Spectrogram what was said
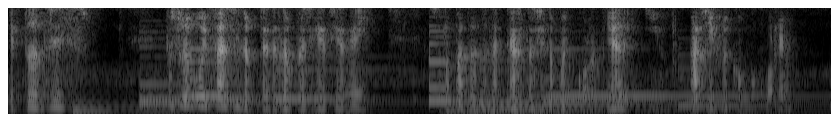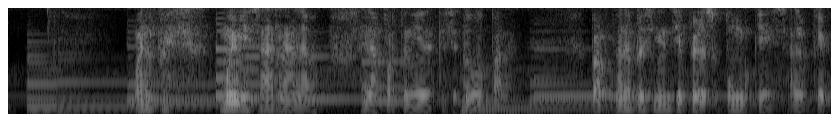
Entonces, pues fue muy fácil obtener la presidencia de ahí solo mandando una carta siendo muy cordial y así fue como ocurrió. Bueno, pues muy bizarra la, la oportunidad que se tuvo para, para obtener la presidencia, pero supongo que es algo que,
